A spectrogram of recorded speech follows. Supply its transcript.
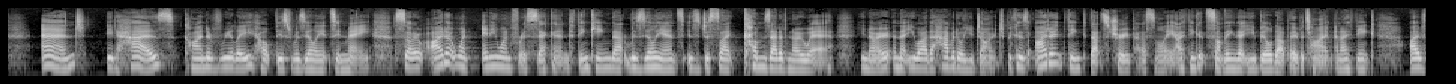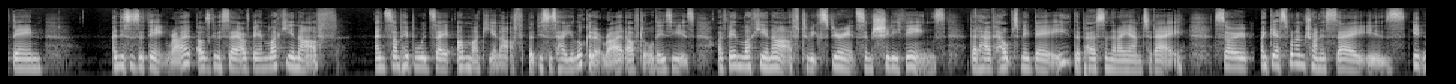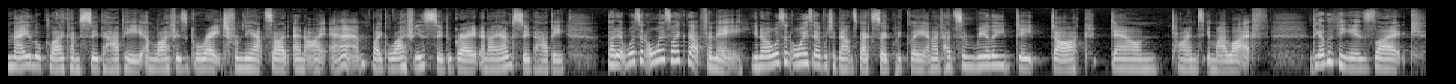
and it has kind of really helped this resilience in me. So I don't want anyone for a second thinking that resilience is just like comes out of nowhere, you know, and that you either have it or you don't, because I don't think that's true personally. I think it's something that you build up over time. And I think I've been, and this is the thing, right? I was going to say I've been lucky enough and some people would say unlucky enough, but this is how you look at it, right? After all these years, I've been lucky enough to experience some shitty things that have helped me be the person that I am today. So, I guess what I'm trying to say is it may look like I'm super happy and life is great from the outside, and I am. Like, life is super great and I am super happy. But it wasn't always like that for me. You know, I wasn't always able to bounce back so quickly, and I've had some really deep, dark, down times in my life. The other thing is, like,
